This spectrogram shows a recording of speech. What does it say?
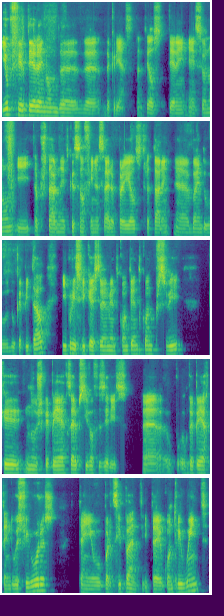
eu prefiro ter em nome da, da, da, criança, portanto, eles terem em seu nome e apostar na educação financeira para eles tratarem uh, bem do, do, capital e por isso fiquei extremamente contente quando percebi que nos PPRs era possível fazer isso. Uh, o, PPR tem duas figuras, tem o participante e tem o contribuinte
